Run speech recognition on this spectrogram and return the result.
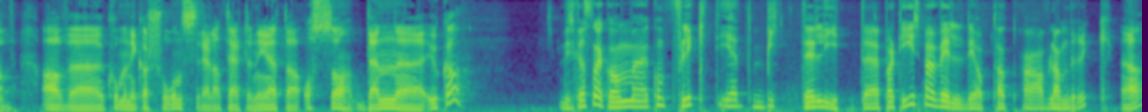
av, av eh, kommunikasjonsrelaterte nyheter også denne uka. Vi skal snakke om eh, konflikt i et bitte lite parti som er veldig opptatt av landbruk. Ja.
